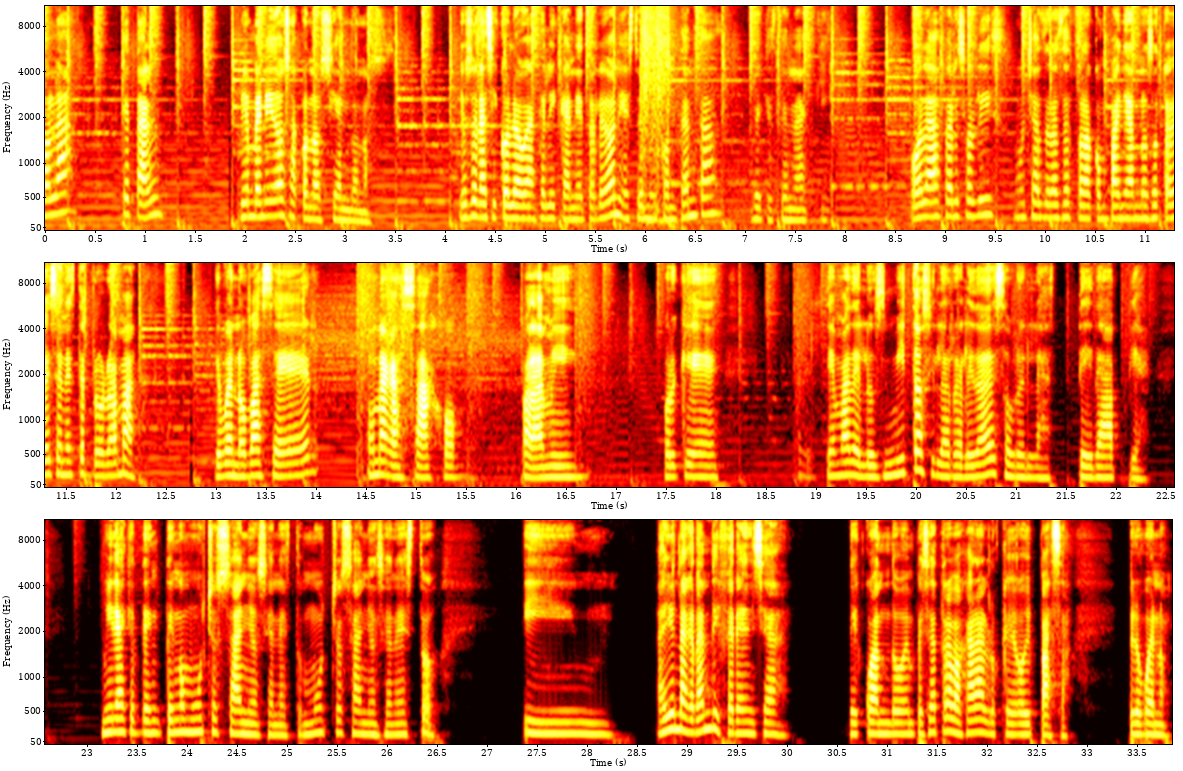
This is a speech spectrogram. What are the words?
Hola, ¿qué tal? Bienvenidos a Conociéndonos. Yo soy la psicóloga Angélica Nieto León y estoy muy contenta de que estén aquí. Hola, Fer Solís, muchas gracias por acompañarnos otra vez en este programa, que bueno, va a ser un agasajo para mí, porque el tema de los mitos y las realidades sobre la terapia. Mira que tengo muchos años en esto, muchos años en esto. Y hay una gran diferencia de cuando empecé a trabajar a lo que hoy pasa. Pero bueno,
